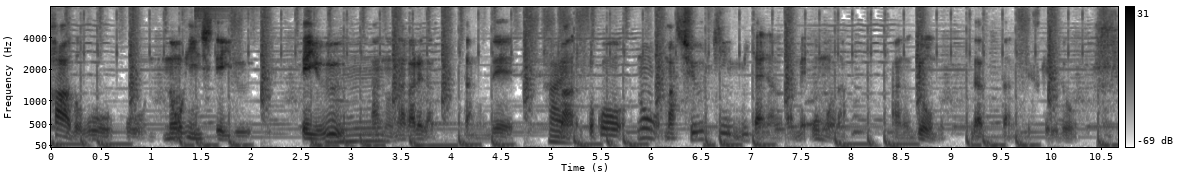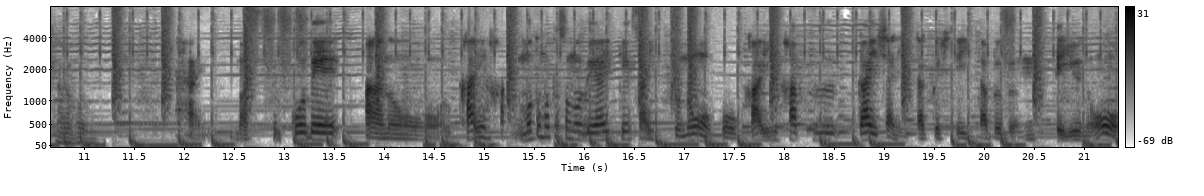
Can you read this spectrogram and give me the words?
カードをこう納品しているっていうあの流れだったので、はい、まあ、そこの、まあ、集金みたいなのが、ね、主なあの業務だったんですけれど、なるほど。はいまあ、そこで、あの開発もともとその出会い系サイトのこう開発会社に委託していた部分っていうのを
